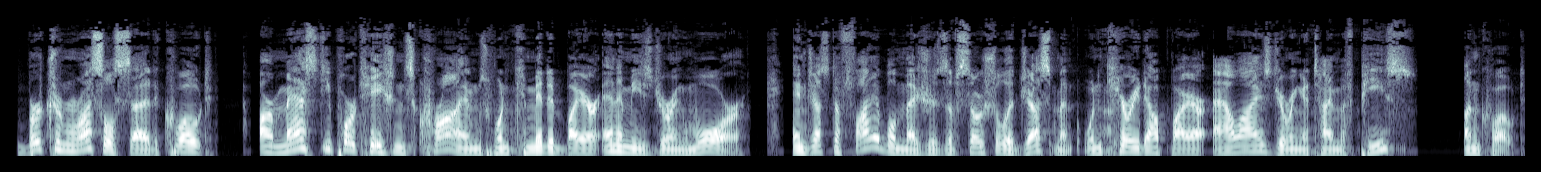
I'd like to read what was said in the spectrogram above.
Bertrand Russell said, quote, are mass deportations crimes when committed by our enemies during war, and justifiable measures of social adjustment when carried out by our allies during a time of peace? Unquote.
